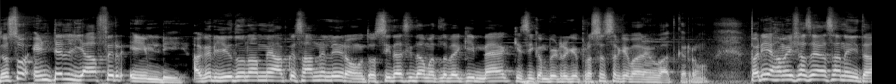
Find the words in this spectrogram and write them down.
दोस्तों इंटेल या फिर एम अगर ये दो नाम मैं आपके सामने ले रहा हूँ तो सीधा सीधा मतलब है कि मैं किसी कंप्यूटर के प्रोसेसर के बारे में बात कर रहा हूँ। पर ये हमेशा से ऐसा नहीं था।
